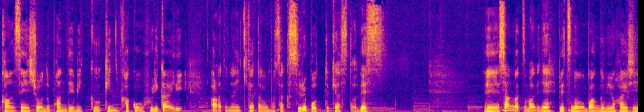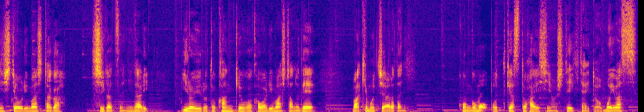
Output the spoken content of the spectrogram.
感染症のパンデミックを機に過去を振り返り新たな生き方を模索するポッドキャストです、えー、3月までね別の番組を配信しておりましたが4月になりいろいろと環境が変わりましたので、まあ、気持ち新たに今後もポッドキャスト配信をしていきたいと思います。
